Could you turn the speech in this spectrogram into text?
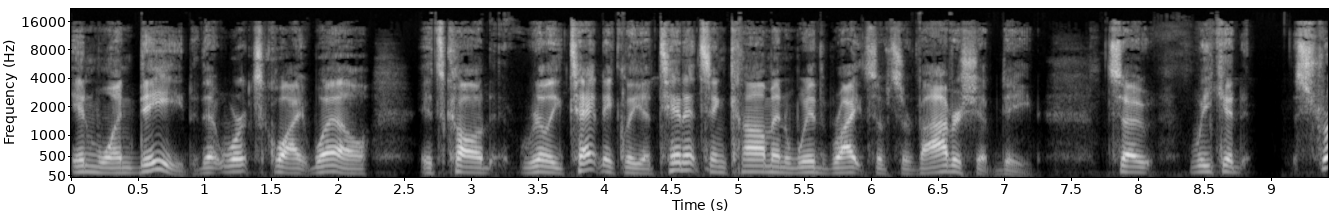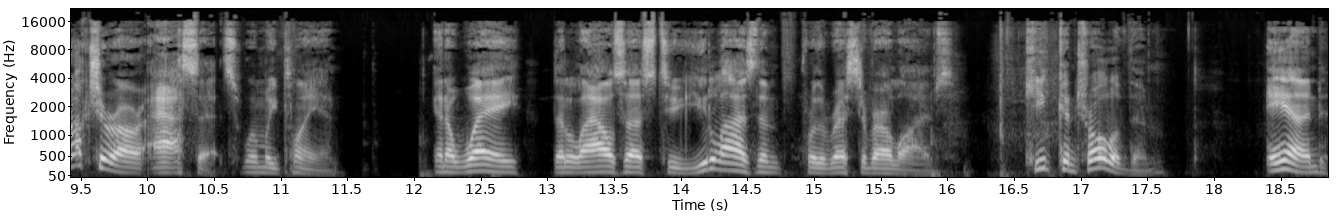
in one deed that works quite well. It's called really technically a tenants in common with rights of survivorship deed. So we could structure our assets when we plan in a way that allows us to utilize them for the rest of our lives, keep control of them, and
